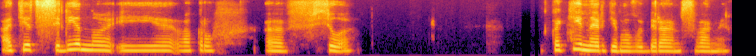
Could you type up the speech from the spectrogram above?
Отец Вселенную и вокруг э, все. Какие энергии мы выбираем с вами?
